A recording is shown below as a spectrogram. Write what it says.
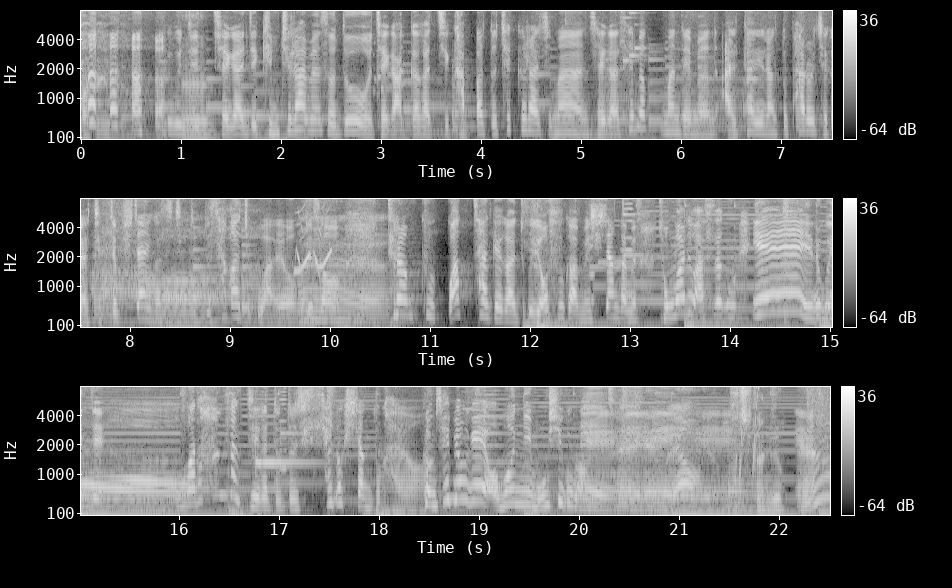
아, 그러니까. 그리고 이제 네. 제가 이제 김치를 하면서도 제가 아까 같이 갓밭도 체크를 하지만 제가 새벽만 되면 알타리랑 또 파를 제가 직접 시장에 가서 직접 또 사가지고 와요. 그래서 네. 트렁크 꽉 차게 가지고 여수 가면 시장 가면 정말이 왔어 그러면 예 이러고 이제 엄마는 항상 제가 또, 또 새벽 시장도 가요. 그럼 새벽에 어머니 모시고 네, 가는 네, 거예요? 네. 같이 다녀요? 응?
